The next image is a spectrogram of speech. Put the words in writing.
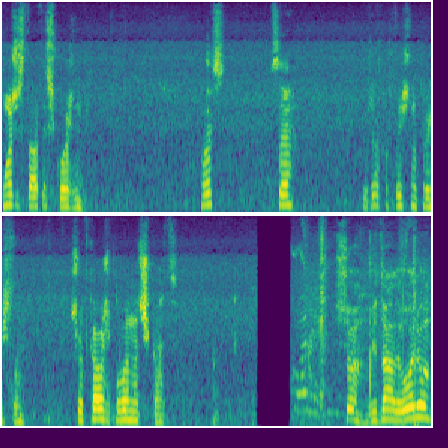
Може статись кожним. Ось все. Вже фактично прийшли. Швидка вже повинна чекати. Все, віддали Олю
